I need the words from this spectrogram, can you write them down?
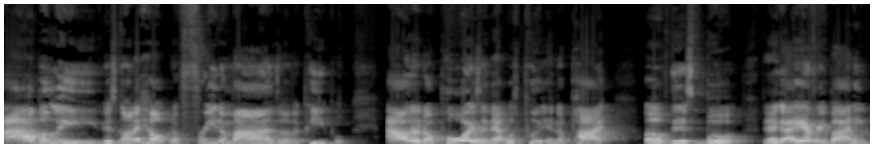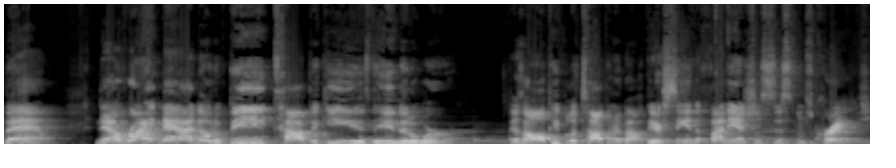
I believe is going to help to free the minds of the people out of the poison that was put in the pot of this book that got everybody bound. Now, right now, I know the big topic is the end of the world. That's all people are talking about. They're seeing the financial systems crash.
